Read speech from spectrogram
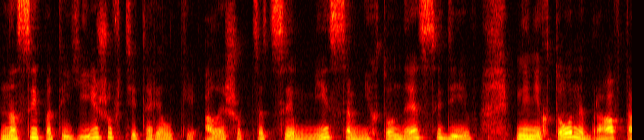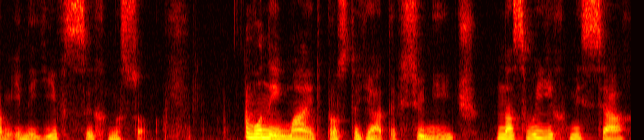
насипати їжу в ті тарілки, але щоб за цим місцем ніхто не сидів, ні ніхто не брав там і не їв з цих мисок. Вони мають простояти всю ніч на своїх місцях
